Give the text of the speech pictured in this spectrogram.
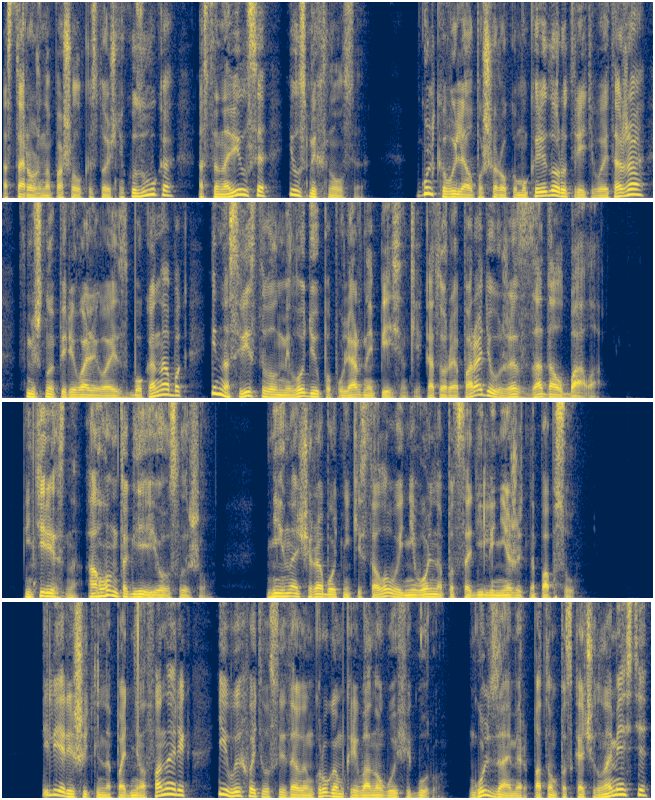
Осторожно пошел к источнику звука, остановился и усмехнулся. Гулька вылял по широкому коридору третьего этажа, смешно переваливаясь с бока на бок и насвистывал мелодию популярной песенки, которая по радио уже задолбала. Интересно, а он-то где ее услышал? Не иначе работники столовой невольно подсадили нежить на попсу. Илья решительно поднял фонарик и выхватил световым кругом кривоногую фигуру. Гуль замер, потом подскочил на месте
